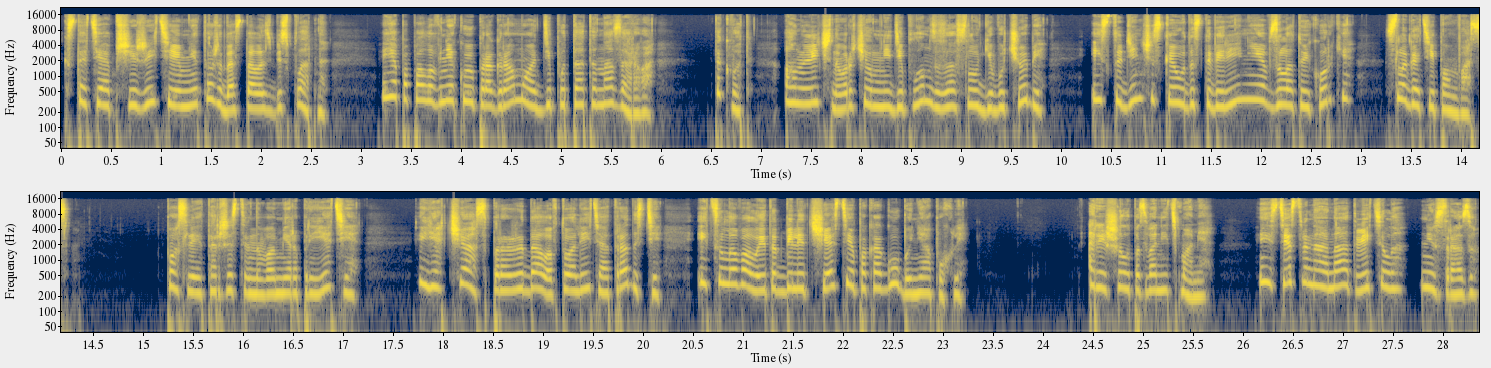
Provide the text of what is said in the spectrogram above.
Кстати, общежитие мне тоже досталось бесплатно. Я попала в некую программу от депутата Назарова. Так вот, он лично вручил мне диплом за заслуги в учебе и студенческое удостоверение в золотой корке с логотипом ВАЗ. После торжественного мероприятия я час прорыдала в туалете от радости и целовала этот билет счастья, пока губы не опухли. Решила позвонить маме. Естественно, она ответила не сразу.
